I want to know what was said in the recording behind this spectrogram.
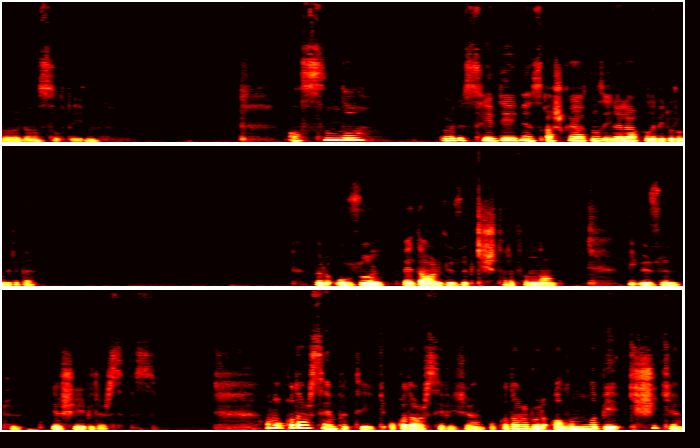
böyle nasıl diyeyim. Aslında böyle sevdiğiniz, aşk hayatınız ile alakalı bir durum gibi böyle uzun ve dar yüzlü bir kişi tarafından bir üzüntü yaşayabilirsiniz. Ama o kadar sempatik, o kadar sevecen, o kadar böyle alımlı bir kişi ki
